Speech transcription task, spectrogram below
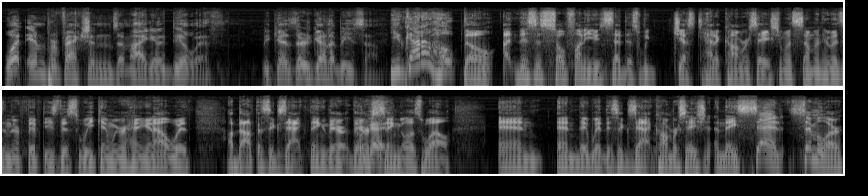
what imperfections am I going to deal with? Because there's going to be some. You gotta hope though. uh, This is so funny you said this. We just had a conversation with someone who is in their fifties this weekend. We were hanging out with about this exact thing. They're they're Okay. single as well, and and they had this exact conversation. And they said similar,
